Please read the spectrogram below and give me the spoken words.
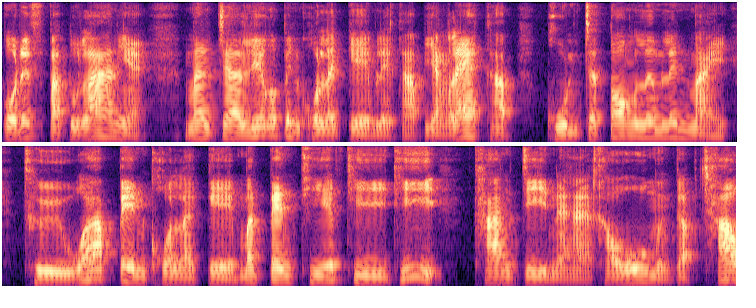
Golden Spatula เนี่ย มันจะเรียกว่าเป็นคนละเกมเลยครับ อย่างแรกครับ คุณจะต้องเริ่มเล่นใหม่ ถือว่าเป็นคนละเกม มันเป็น TFT ที่ทางจีนนะฮะเขาเหมือนกับเช่า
